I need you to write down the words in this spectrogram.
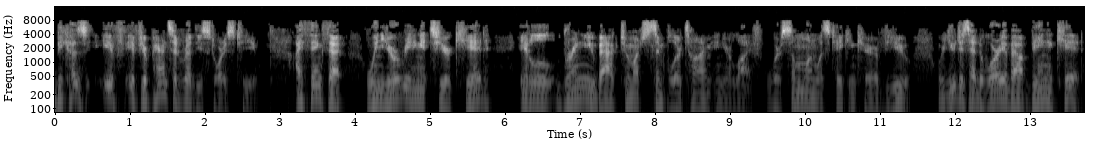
because if, if your parents had read these stories to you, I think that when you're reading it to your kid, it'll bring you back to a much simpler time in your life where someone was taking care of you, where you just had to worry about being a kid.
